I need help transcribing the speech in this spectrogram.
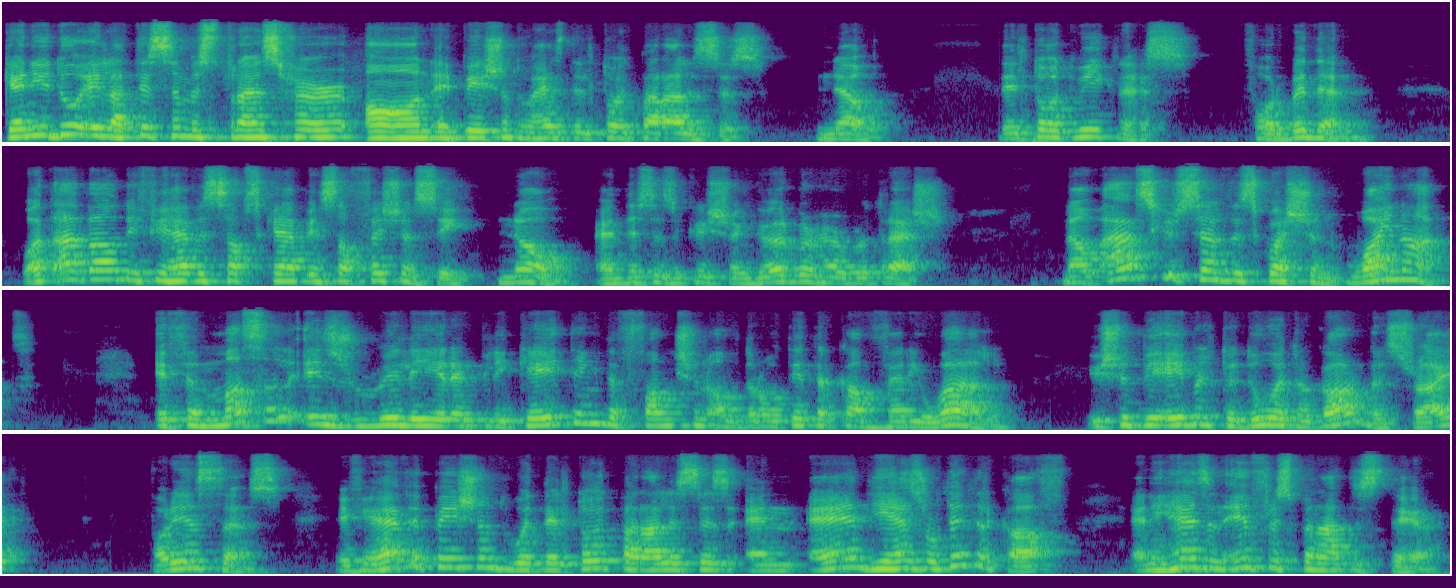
Can you do a latissimus transfer on a patient who has deltoid paralysis? No. Deltoid weakness? Forbidden. What about if you have a subscap insufficiency? No. And this is a Christian Gerber, Herbert Resch. Now ask yourself this question, why not? If a muscle is really replicating the function of the rotator cuff very well, you should be able to do it regardless, right? For instance, if you have a patient with deltoid paralysis and, and he has rotator cuff and he has an infraspinatus tear,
